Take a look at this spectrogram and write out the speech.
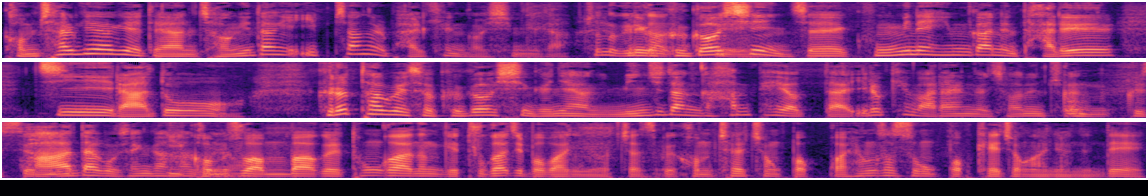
검찰 개혁에 대한 정의당의 입장을 밝힌 것입니다. 저는 그러니까, 그리고 그것이 예. 이제 국민의힘과는 다를지라도 그렇다고 해서 그것이 그냥 민주당과 한패였다 이렇게 말하는 건 저는 좀 그러니까 과하다고 생각하고요. 이 검수완박을 통과하는 게 두 가지 법안이었지 않습니까? 검찰청법과 형사소송법 개정안이 아니었는데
